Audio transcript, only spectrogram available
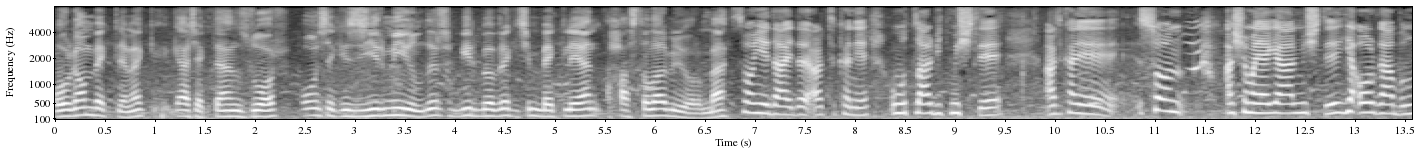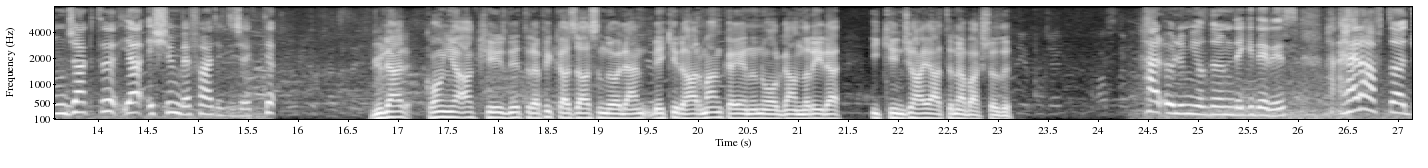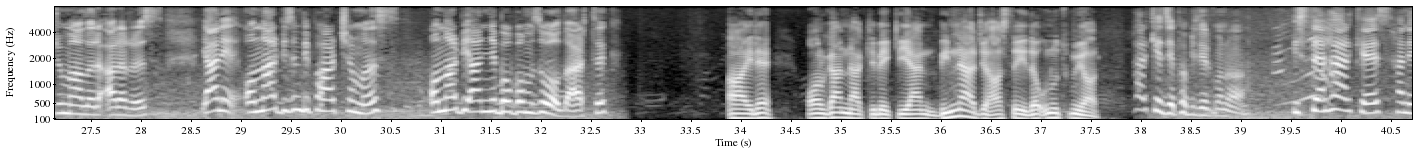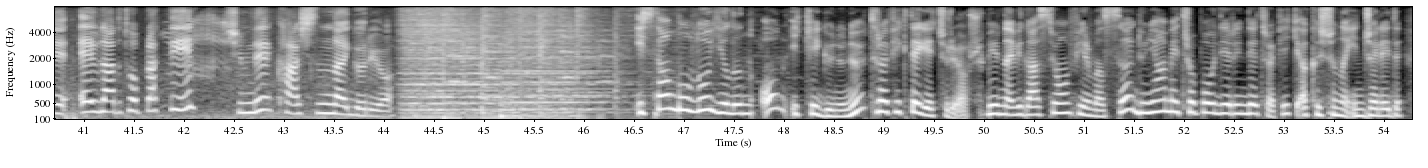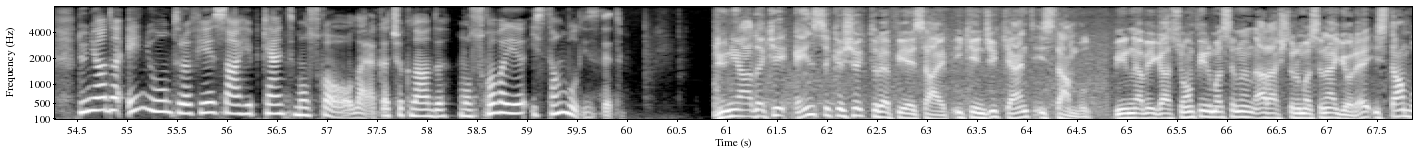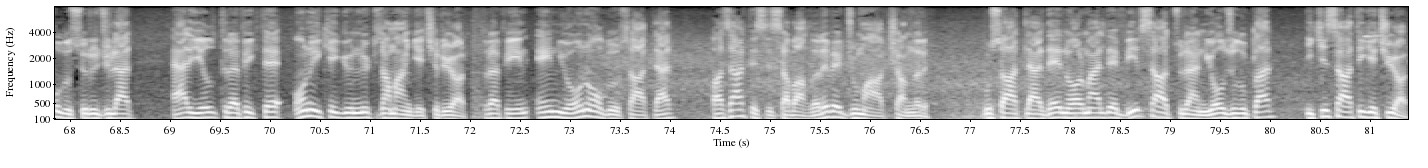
organ beklemek gerçekten zor. 18-20 yıldır bir böbrek için bekleyen hastalar biliyorum ben. Son 7 ayda artık hani umutlar bitmişti. Artık hani son aşamaya gelmişti. Ya organ bulunacaktı ya eşim vefat edecekti. Güler, Konya Akşehir'de trafik kazasında ölen Bekir Harmankaya'nın organlarıyla ikinci hayatına başladı. Her ölüm yıldönümünde gideriz. Her hafta cumaları ararız. Yani onlar bizim bir parçamız. Onlar bir anne babamız oldu artık. Aile organ nakli bekleyen binlerce hastayı da unutmuyor. Herkes yapabilir bunu. İsteyen herkes hani evladı toprak değil şimdi karşısında görüyor. İstanbullu yılın 12 gününü trafikte geçiriyor. Bir navigasyon firması dünya metropollerinde trafik akışını inceledi. Dünyada en yoğun trafiğe sahip kent Moskova olarak açıklandı. Moskova'yı İstanbul izledi. Dünyadaki en sıkışık trafiğe sahip ikinci kent İstanbul. Bir navigasyon firmasının araştırmasına göre İstanbullu sürücüler her yıl trafikte 12 günlük zaman geçiriyor. Trafiğin en yoğun olduğu saatler pazartesi sabahları ve cuma akşamları. Bu saatlerde normalde 1 saat süren yolculuklar 2 saati geçiyor.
